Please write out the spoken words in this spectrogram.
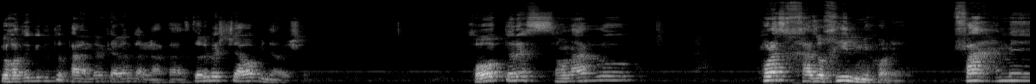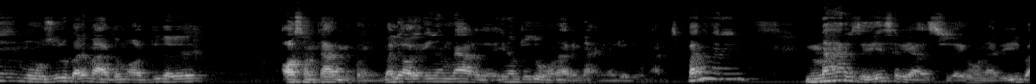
به خاطر اینکه دو تا پرنده کردن در قفس داره بهش جواب میده باشه خب داره هنر رو پر از خزاخیل می‌کنه. فهم موضوع رو برای مردم عادی داره آسانتر می‌کنه. ولی آیا اینم نقده؟ اینم جزو هنره؟ نه اینم جزو هنر نیست. بنابراین مرز یه سری از چیزای هنری و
